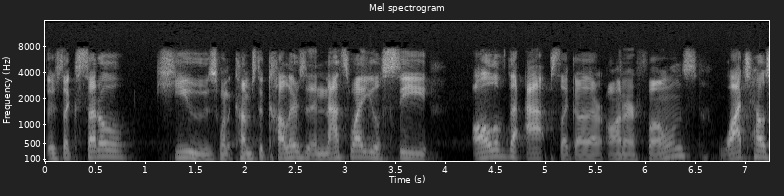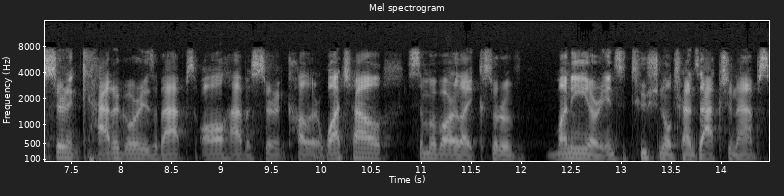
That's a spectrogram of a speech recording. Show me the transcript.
there's like subtle cues when it comes to colors, and that's why you'll see all of the apps like are on our phones. Watch how certain categories of apps all have a certain color. Watch how some of our like sort of money or institutional transaction apps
